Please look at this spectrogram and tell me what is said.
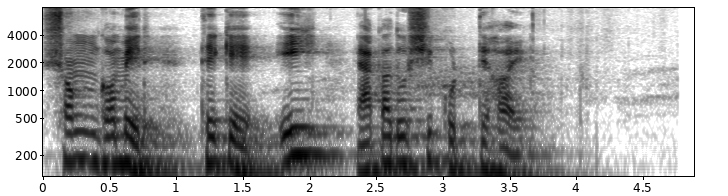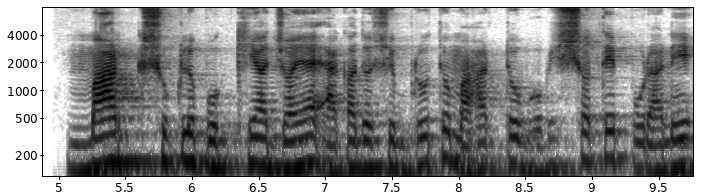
সঙ্গমের থেকে এই একাদশী করতে হয়। মার্গ শুক্লপক্ষিয়া জয়া একাদশী ব্রত মাহাত্ম্য ভবিষ্যতে পুরাণে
